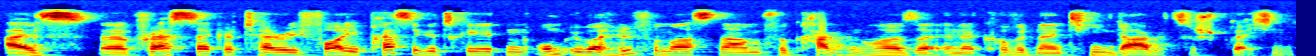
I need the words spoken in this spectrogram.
als äh, Press Secretary vor die Presse getreten, um über Hilfemaßnahmen für Krankenhäuser in der Covid-19-Lage zu sprechen.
